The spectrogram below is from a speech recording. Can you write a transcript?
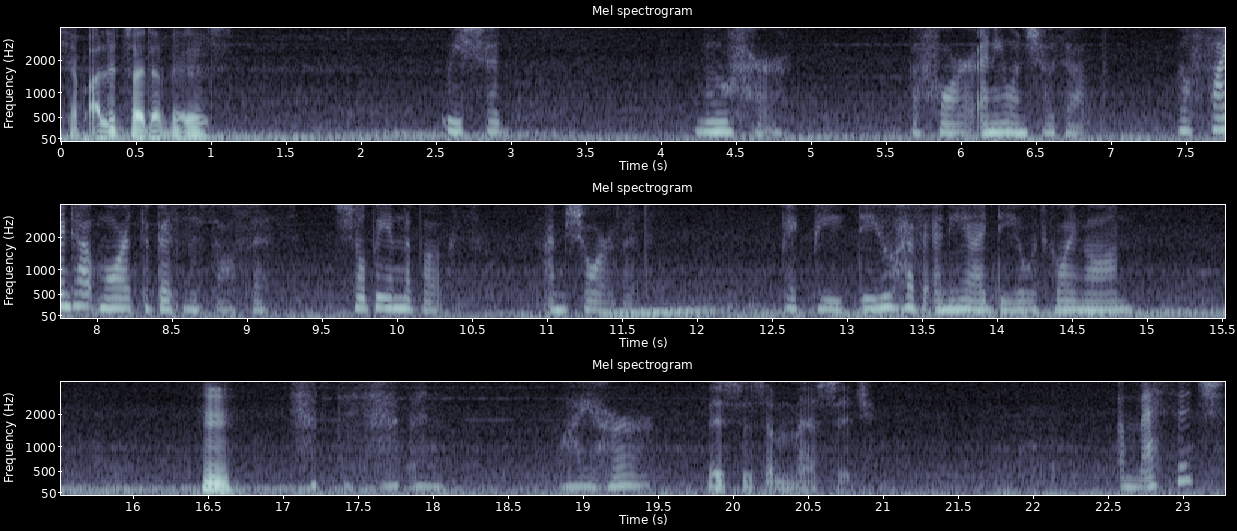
Ich habe alle Zeit der Welt. We should move her before anyone shows up. We'll find out more at the business office. She'll be in the books. I'm sure of it. Bigby, do you have any idea what's going on? Hm. How did this happen? Why her? This is a message. A message?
